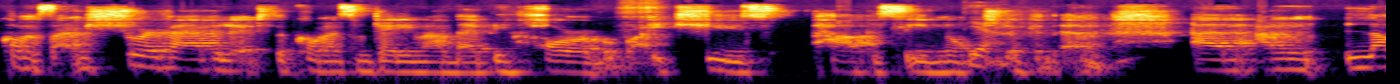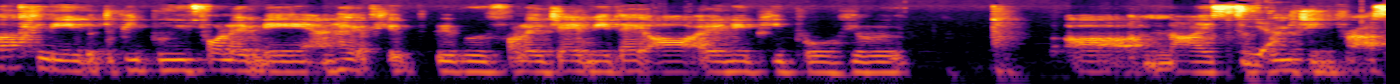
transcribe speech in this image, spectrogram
comments. Like, I'm sure if I ever looked at the comments on Daily Mail, they'd be horrible, but I choose purposely not Yeah. to look at them. Um, and luckily, with the people who follow me, and hopefully with the people who follow Jamie, they are only people who are nice and Yeah. rooting for us.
